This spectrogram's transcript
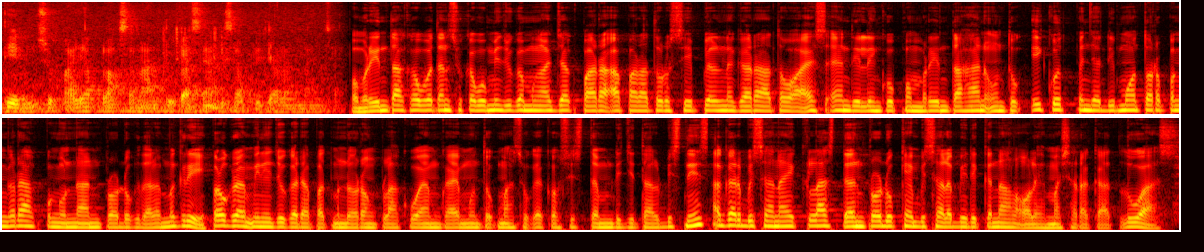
tim supaya pelaksanaan tugasnya bisa berjalan lancar. Pemerintah Kabupaten Sukabumi juga mengajak para aparatur sipil negara atau ASN di lingkup pemerintahan untuk ikut menjadi motor penggerak penggunaan produk dalam negeri. Program ini juga dapat mendorong pelaku UMKM untuk masuk ekosistem digital bisnis agar bisa naik kelas dan produknya bisa lebih dikenal oleh masyarakat luas.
